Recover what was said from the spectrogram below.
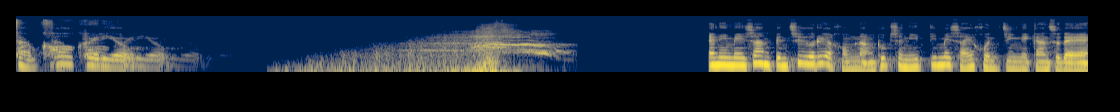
สามข้อครดิโอแอนิเมชันเป็นชื่อเรียกของหนังทุกชนิดที่ไม่ใช้คนจริงในการแสดง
